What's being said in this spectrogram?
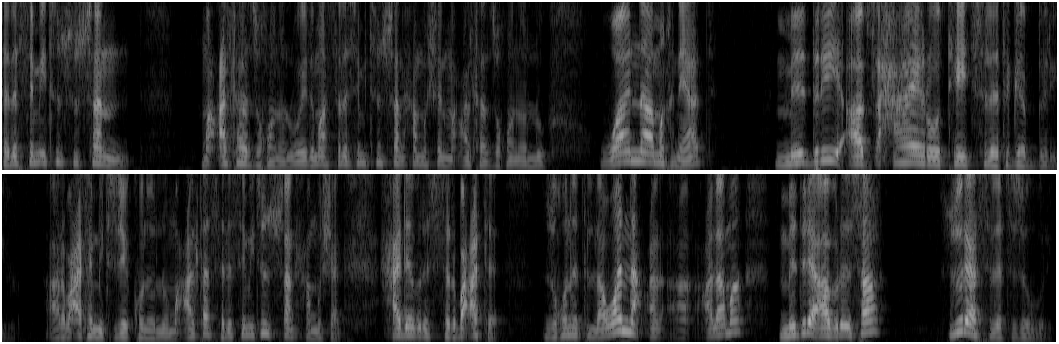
ሰለስተ ሚእትን ሱሳን መዓልታት ዝኾነሉ ወይ ድማ ሰለስተ ሚእትን ሱሳን ሓሙሽተን መዓልታት ዝኾነሉ ዋና ምኽንያት ምድሪ ኣብ ፀሓይ ሮቴት ስለ ትገብር እዩ። ኣርባዕተ ሚእቲ ዘይኮነሉ መዓልታት ሰለስተ ሚእትን ሱሳን ሓሙሽተን ሓደ ብርእሲ እርባዕተ ዝኾነትላ ዋና ዓላማ ምድሪ ኣብ ርእሳ ዙርያ ስለ ትዘውር እዩ።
